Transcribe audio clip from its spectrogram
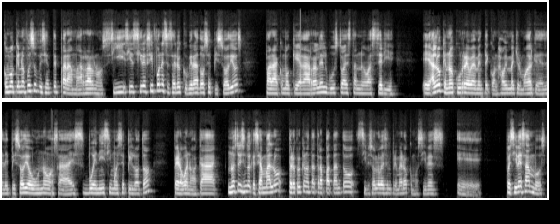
Como que no fue suficiente para amarrarnos. Sí, sí, sí, sí fue necesario que hubiera dos episodios para como que agarrarle el gusto a esta nueva serie. Eh, algo que no ocurre obviamente con How I Met Your Mother, que desde el episodio 1, o sea, es buenísimo ese piloto. Pero bueno, acá no estoy diciendo que sea malo, pero creo que no te atrapa tanto si solo ves el primero como si ves, eh, pues si ves ambos.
